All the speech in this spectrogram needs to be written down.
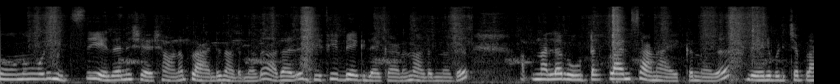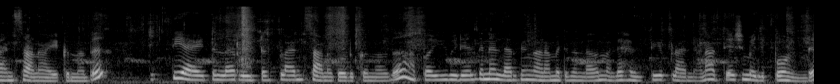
മൂന്നും കൂടി മിക്സ് ചെയ്തതിന് ശേഷമാണ് പ്ലാന്റ് നടുന്നത്. അതായത് ജിഫി ബേഗിലേക്കാണ് നടുന്നത്. അപ്പം നല്ല റൂട്ടഡ് പ്ലാന്റ്സ് ആണ് അയക്കുന്നത്. വേര് പിടിച്ച പ്ലാന്റ്സ് ആണ് അയക്കുന്നത്. ഹെൽത്തിയായിട്ടുള്ള റൂട്ടഡ് പ്ലാന്റ്സ് ആണ് കൊടുക്കുന്നത്. അപ്പോൾ ഈ വീഡിയോയിൽ തന്നെ എല്ലാവർക്കും കാണാൻ പറ്റുന്നുണ്ടാവും. നല്ല ഹെൽത്തി പ്ലാന്റ് ആണ്. അത്യാവശ്യം വലിപ്പമുണ്ട്.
